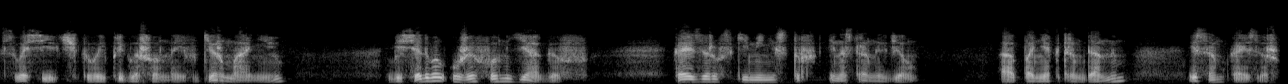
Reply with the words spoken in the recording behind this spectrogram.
с Васильчиковой, приглашенной в Германию, беседовал уже фон Ягов, кайзеровский министр иностранных дел, а по некоторым данным и сам кайзер.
